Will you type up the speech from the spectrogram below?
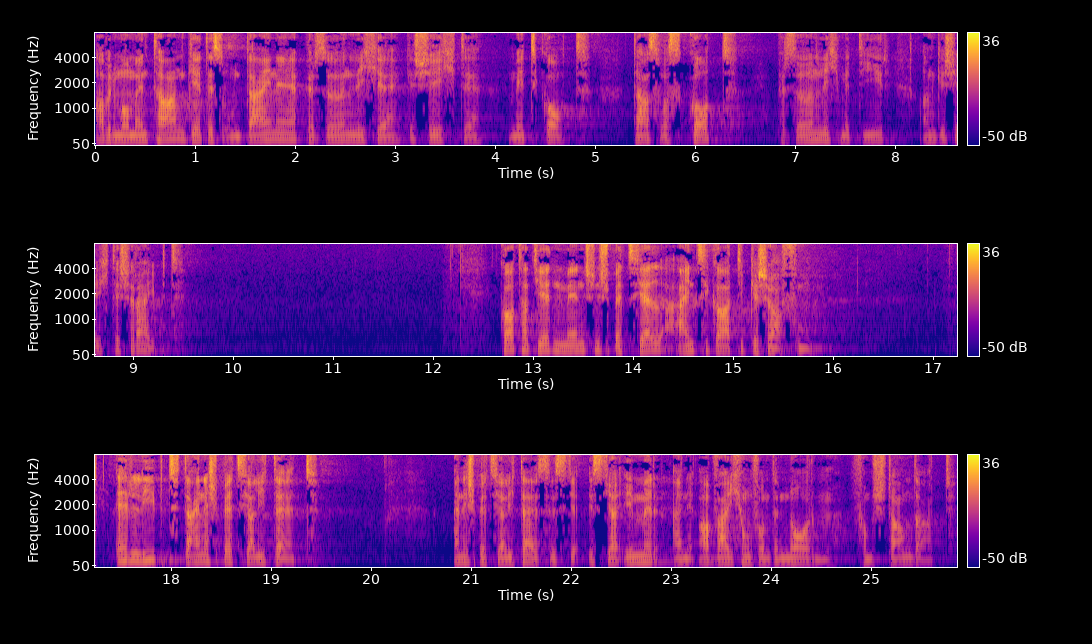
Aber momentan geht es um deine persönliche Geschichte mit Gott. Das, was Gott persönlich mit dir an Geschichte schreibt. Gott hat jeden Menschen speziell einzigartig geschaffen. Er liebt deine Spezialität. Eine Spezialität ist ja, ist ja immer eine Abweichung von der Norm, vom Standard.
